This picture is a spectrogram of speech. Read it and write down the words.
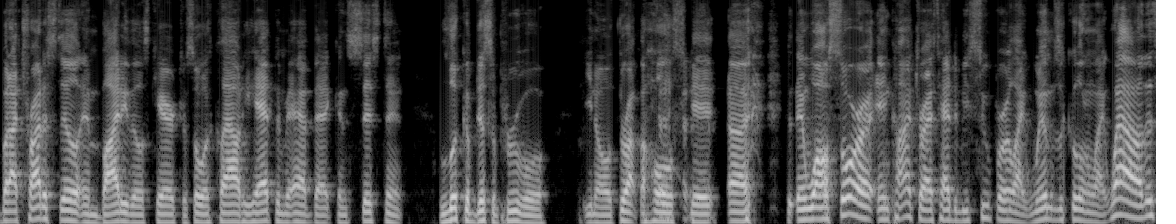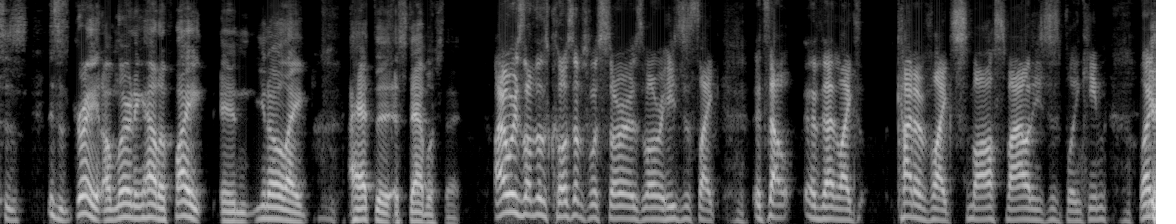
but I try to still embody those characters. So with Cloud, he had to have that consistent look of disapproval, you know, throughout the whole skit. Uh, and while Sora, in contrast, had to be super like whimsical and like, wow, this is this is great. I'm learning how to fight, and you know, like I had to establish that. I always love those close-ups with Sora as well, where he's just like, it's that then like kind of like small smile and he's just blinking. Like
